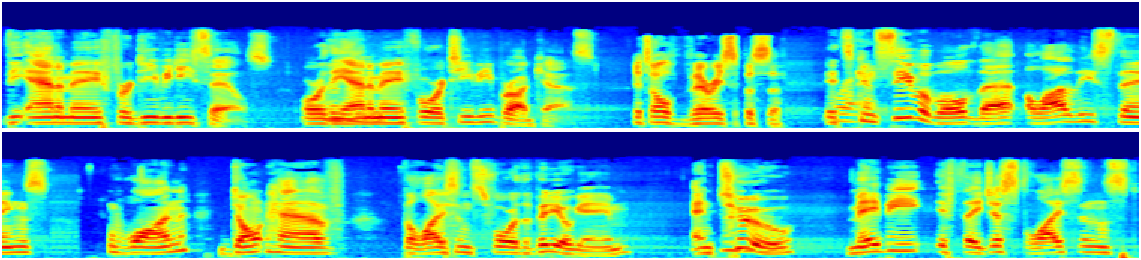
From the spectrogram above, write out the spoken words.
the anime for DVD sales or the mm-hmm. anime for TV broadcast. It's all very specific. It's Right. conceivable that a lot of these things, one, don't have the license for the video game, and mm-hmm. 2 maybe if they just licensed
